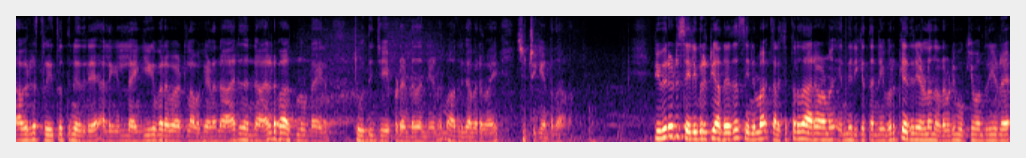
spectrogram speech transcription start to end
അവരുടെ സ്ത്രീത്വത്തിനെതിരെ അല്ലെങ്കിൽ ലൈംഗികപരമായിട്ടുള്ള അവഹേളനം ആര് തന്നെ ആരുടെ ഭാഗത്തുനിന്നുണ്ടായാലും ചോദ്യം ചെയ്യപ്പെടേണ്ടത് തന്നെയാണ് മാതൃകാപരമായി ശിക്ഷിക്കേണ്ടതാണ്. ഇവരൊരു സെലിബ്രിറ്റി അതായത് സിനിമ ചലച്ചിത്ര താരമാണ് എന്നിരിക്കെ തന്നെ ഇവർക്കെതിരെയുള്ള നടപടി മുഖ്യമന്ത്രിയുടെ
